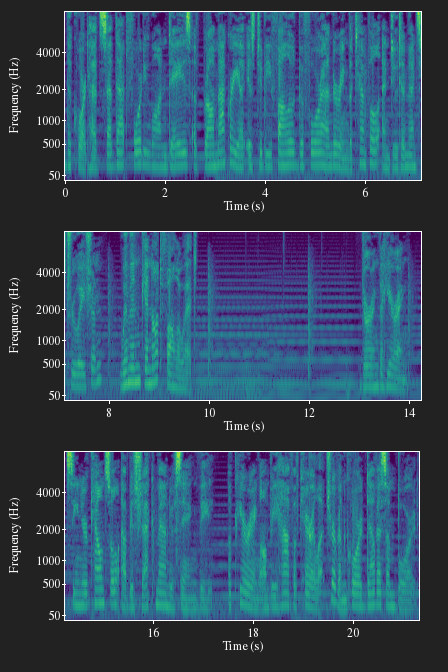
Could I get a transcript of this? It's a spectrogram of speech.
The court had said that 41 days of Brahmacharya is to be followed before entering the temple and due to menstruation, women cannot follow it. During the hearing, senior counsel Abhishek Manu Singhvi, appearing on behalf of Kerala Travancore Devaswom Board,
